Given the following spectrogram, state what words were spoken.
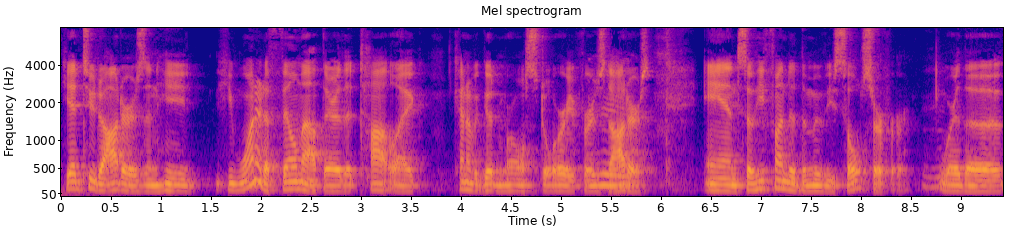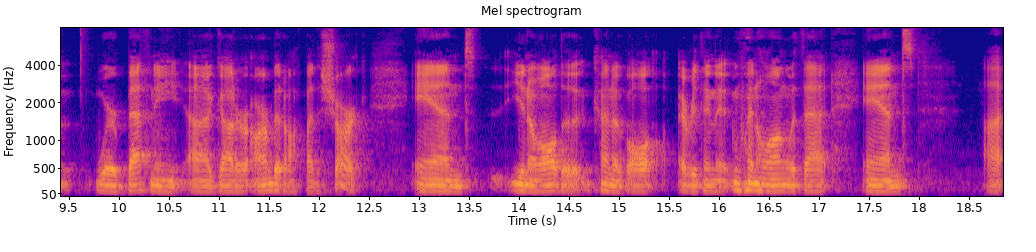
He had two daughters, and he he wanted a film out there that taught like kind of a good moral story for his daughters. And so he funded the movie Soul Surfer, where the where Bethany uh, got her arm bit off by the shark, and you know all the kind of all everything that went along with that. And uh,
